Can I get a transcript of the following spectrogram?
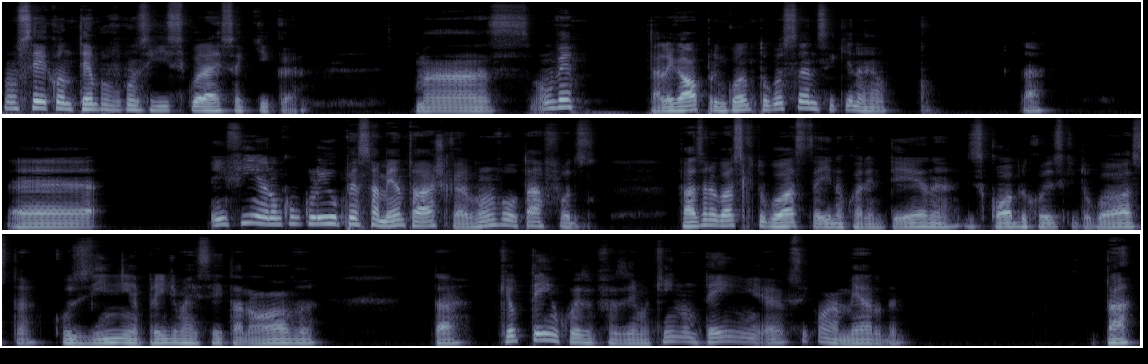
Não sei quanto tempo eu vou conseguir segurar isso aqui, cara. Mas vamos ver. Tá legal por enquanto. Tô gostando disso aqui, na real. Tá? É... Enfim, eu não concluí o pensamento, acho, cara. Vamos voltar, foda-se. Faz um negócio que tu gosta aí na quarentena. Descobre coisas que tu gosta. Cozinha, aprende uma receita nova. Tá? Que eu tenho coisa pra fazer, mas quem não tem, eu sei que é uma merda. Tá?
